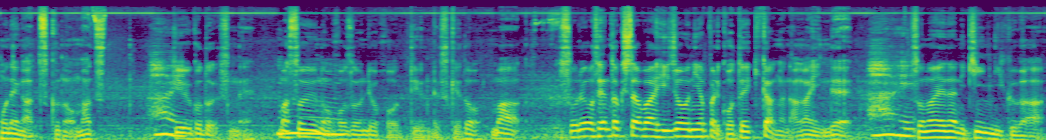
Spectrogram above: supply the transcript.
骨がつくのを待つっていうことですね、はい、まあ、そういうのを保存療法っていうんですけど、まあ、それを選択した場合非常にやっぱり固定期間が長いんで、はい、その間に筋肉が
